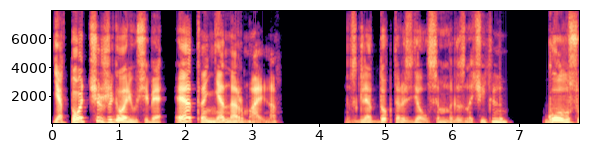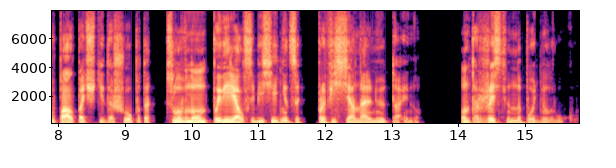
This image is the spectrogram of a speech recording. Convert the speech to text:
я тотчас же говорю себе «это ненормально». Взгляд доктора сделался многозначительным, голос упал почти до шепота, словно он поверял собеседнице профессиональную тайну. Он торжественно поднял руку.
